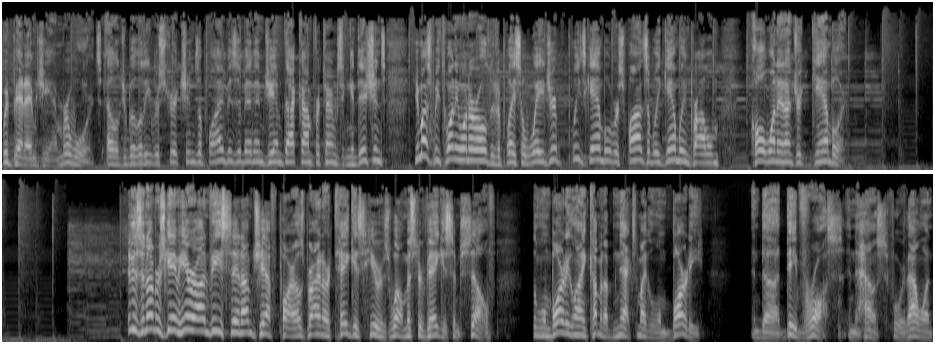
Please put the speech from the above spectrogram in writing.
with BetMGM rewards. Eligibility restrictions apply. Visit BetMGM.com for terms and conditions. You must be 21 or older to place a wager. Please gamble responsibly. Gambling problem? Call 1 800 Gambler. It is a numbers game here on VSIN. I'm Jeff Parles. Brian Ortega's here as well. Mr. Vegas himself. The Lombardi line coming up next. Michael Lombardi and uh, Dave Ross in the house for that one.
